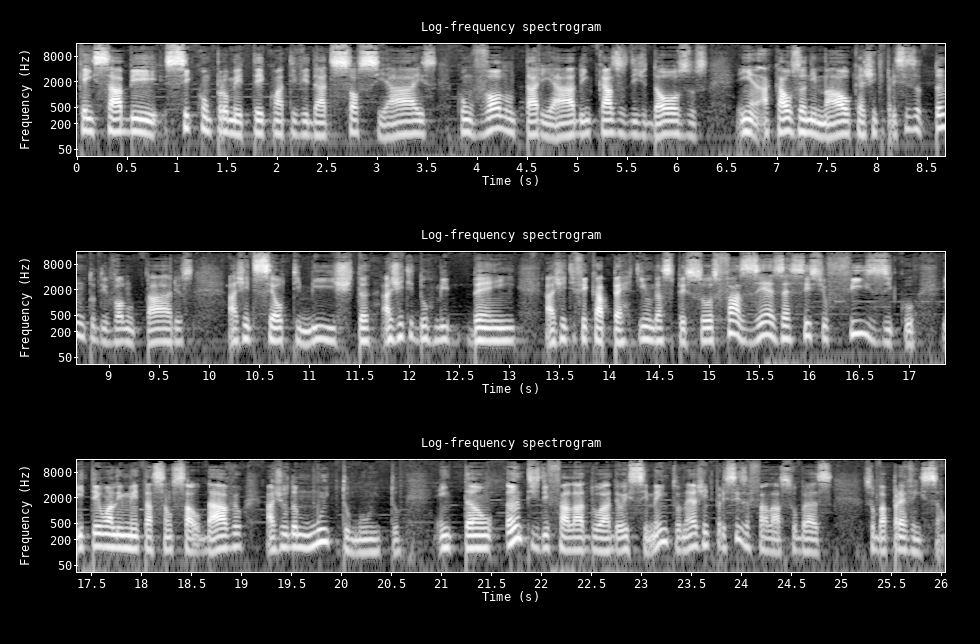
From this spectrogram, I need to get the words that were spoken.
quem sabe se comprometer com atividades sociais, com voluntariado, em casos de idosos, em a causa animal, que a gente precisa tanto de voluntários, a gente ser otimista, a gente dormir bem, a gente ficar pertinho das pessoas, fazer exercício físico e ter uma alimentação saudável ajuda muito, muito. Então, antes de falar do adoecimento, né, a gente precisa falar sobre, as, sobre a prevenção.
